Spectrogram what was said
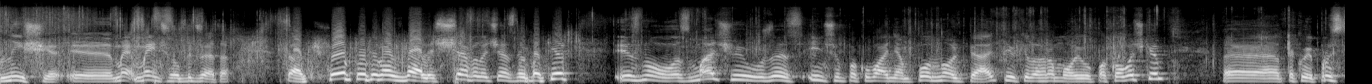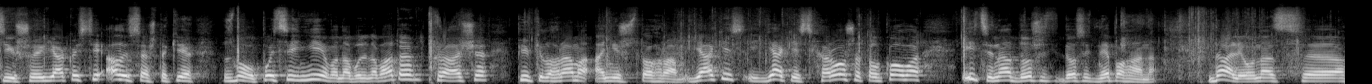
нижче, е, меншого бюджету. Так, що тут у нас далі? Ще величезний пакет. І знову з матчею, вже з іншим пакуванням по 0,5 півкілограмової упаковочки. Е, такої простішої якості, але все ж таки знову по ціні вона буде набагато краще пів кілограма, аніж 100 грам. Якість, якість хороша, толкова і ціна досить, досить непогана. Далі у нас е,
